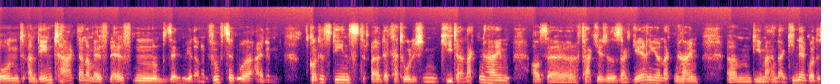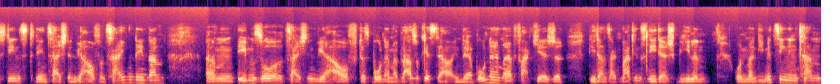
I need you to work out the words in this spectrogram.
Und an dem Tag, dann am 11.11., .11., senden wir dann um 15 Uhr einen Gottesdienst äh, der katholischen Kita Nackenheim aus der Pfarrkirche St. Gerio Nackenheim. Ähm, die machen dann Kindergottesdienst, den zeichnen wir auf und zeigen den dann. Ähm, ebenso zeichnen wir auf das Bodenheimer Blasorchester in der Bodenheimer Pfarrkirche, die dann St. Martins Lieder spielen und man die mitsingen kann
